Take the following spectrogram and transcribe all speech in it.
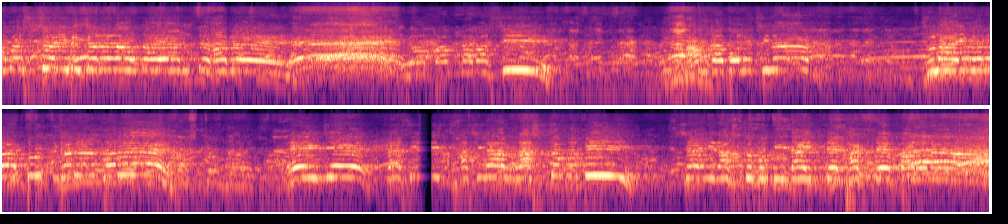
অবশ্যই বিচারের আওতায় আনতে হবে। আমরা বলেছিলাম, জুলাই গণঅভ্যুত্থানের পরে এই যে হাসিনার রাষ্ট্রপতি, সেই রাষ্ট্রপতি দায়িত্বে থাকতে পারে না।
